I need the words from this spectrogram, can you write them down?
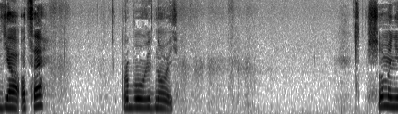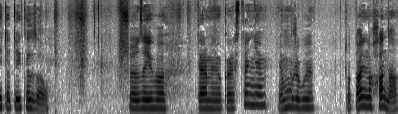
Я оце пробував відновити. Що мені тато й казав? Що за його термін використання йому вже буде тотально хана.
